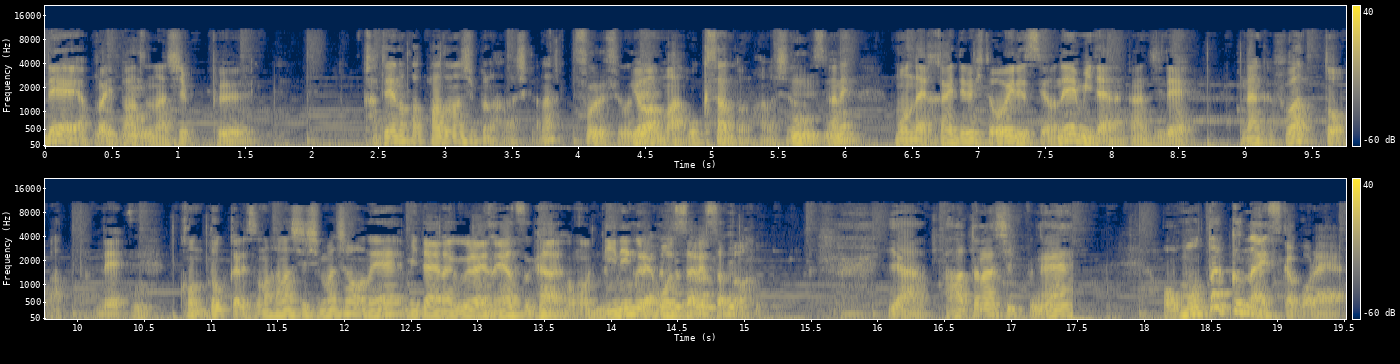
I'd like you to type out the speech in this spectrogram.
で、やっぱりパートナーシップ、家庭のパートナーシップの話かな。そうですよね。要はまあ奥さんとの話なんですかね。うん問題抱えてる人多いですよね、みたいな感じで、なんかふわっとあったんで、うん今度どっかでその話しましょうね、みたいなぐらいのやつがもう2年ぐらい放置されてたと。いや、パートナーシップね。重たくないですか、これ。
